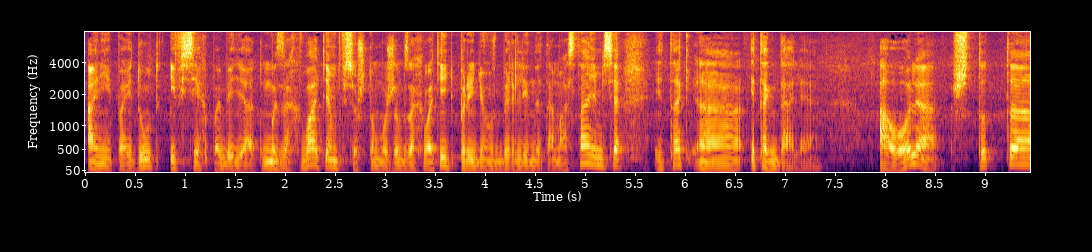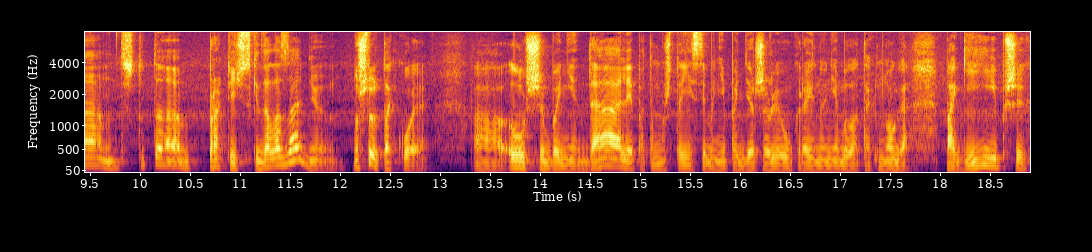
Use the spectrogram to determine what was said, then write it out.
Они пойдут и всех победят. Мы захватим все, что можем захватить, придем в Берлин и там останемся и так, э, и так далее. А Оля что-то что практически дала заднюю. Ну что такое? А, лучше бы не дали, потому что если бы не поддерживали Украину, не было так много погибших,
